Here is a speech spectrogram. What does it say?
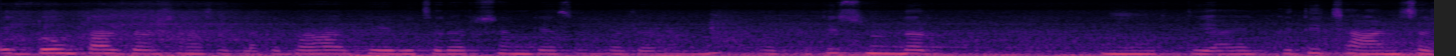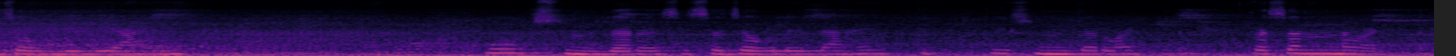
एक दोन तास दर्शनासाठी लागते बा देवीचं दर्शन घ्यायचं सर्वजणांनी. किती सुंदर मूर्ती आहे. किती छान सजवलेली आहे. खूप सुंदर असं सजवलेलं आहे. किती सुंदर वाटतं. प्रसन्न वाटतं.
